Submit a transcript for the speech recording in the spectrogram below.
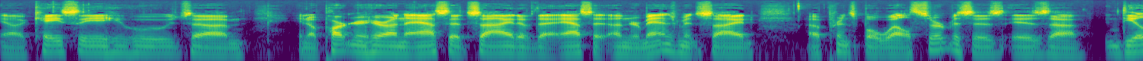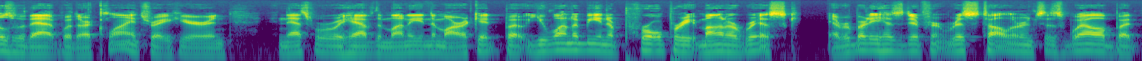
uh, Casey, who's um, you know partner here on the asset side of the asset under management side, of Principal Wealth Services is uh, deals with that with our clients right here, and and that's where we have the money in the market. But you want to be an appropriate amount of risk. Everybody has different risk tolerance as well, but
